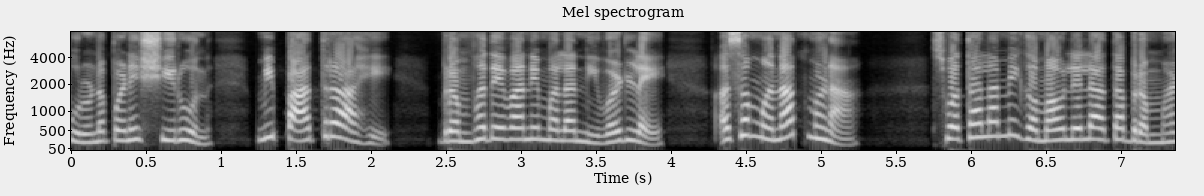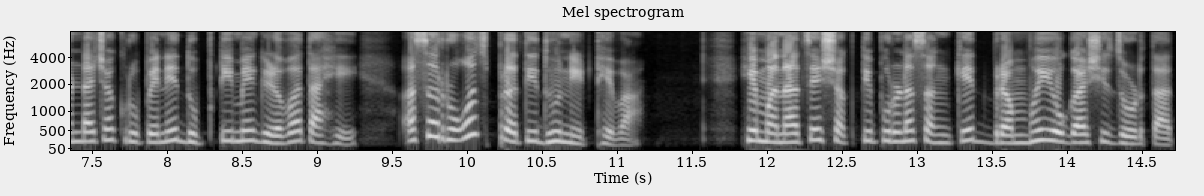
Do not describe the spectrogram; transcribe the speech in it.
पूर्णपणे शिरून मी पात्र आहे ब्रह्मदेवाने मला निवडलंय असं मनात म्हणा. स्वतःला मी गमावलेलं आता ब्रह्मांडाच्या कृपेने दुपटी मे गिळवत आहे असं रोज प्रतिध्वनीत ठेवा. हे मनाचे शक्तिपूर्ण संकेत ब्रह्मयोगाशी जोडतात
